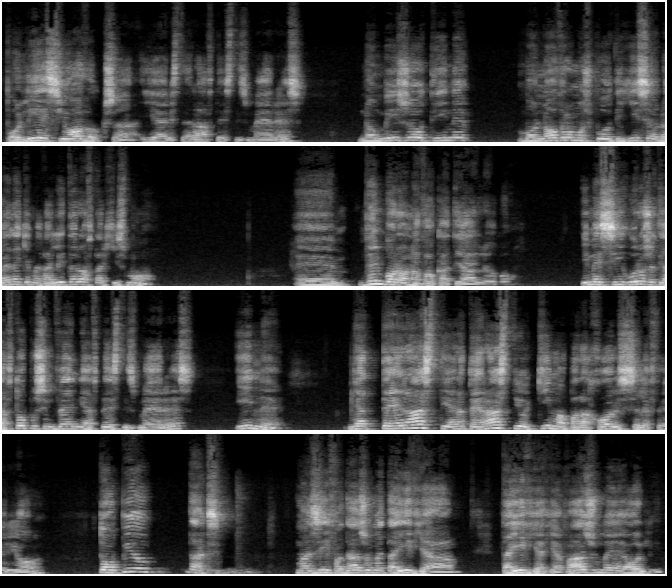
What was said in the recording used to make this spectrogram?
πολύ αισιόδοξα η αριστερά αυτές τις μέρες, νομίζω ότι είναι μονόδρομος που οδηγεί σε ολοένα και μεγαλύτερο αυταρχισμό. Ε, δεν μπορώ να δω κάτι άλλο εγώ. Είμαι σίγουρος ότι αυτό που συμβαίνει αυτές τις μέρες είναι μια τεράστια, ένα τεράστιο κύμα παραχώρησης ελευθεριών το οποίο, εντάξει, μαζί φαντάζομαι τα ίδια, τα ίδια διαβάζουμε όλοι.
